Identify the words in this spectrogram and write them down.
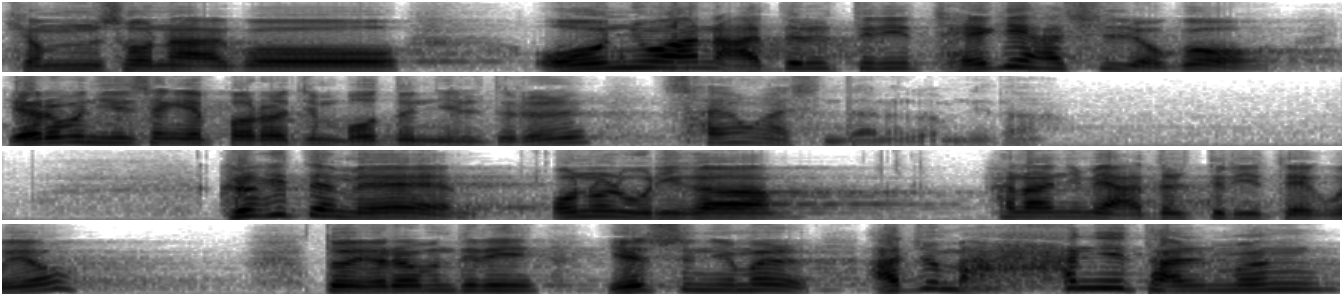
겸손하고 온유한 아들들이 되게 하시려고 여러분 인생에 벌어진 모든 일들을 사용하신다는 겁니다. 그렇기 때문에 오늘 우리가 하나님의 아들들이 되고요. 또 여러분들이 예수님을 아주 많이 닮은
